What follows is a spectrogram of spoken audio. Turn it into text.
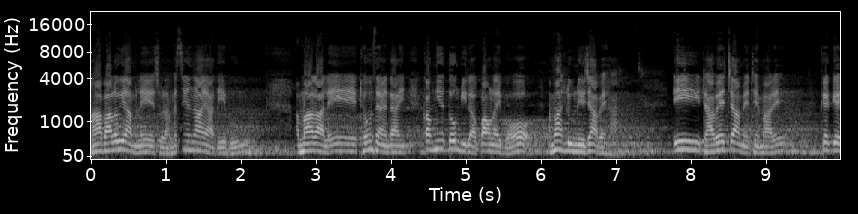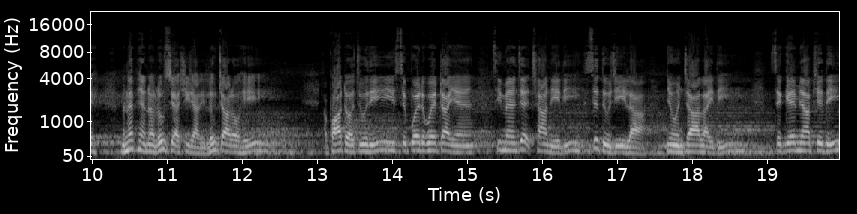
ငါဘာလို့ရမလဲဆိုတာမစင်စားရသေးဘူးအမကလည်းထုံးစံအတိုင်းကောက်ညင်းသုံးပြီလောက်ပေါင်းလိုက်ပေါ့အမလှူနေကြပဲဟာအေးဒါပဲကြမယ်ထင်ပါတယ်ကဲကဲမနှက်ပြန်တော့လှုပ်ရှားရှိတာတွေလှုပ်ကြတော့ဟေး အဖွားတော်ကျူသည်စစ်ပွဲတစ်ပွဲတိုက်ရန်စီမံချက်ချနေသည်စစ်သူကြီးလာညွန်ကြားလိုက်သည်စစ်ကဲများဖြစ်သည်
